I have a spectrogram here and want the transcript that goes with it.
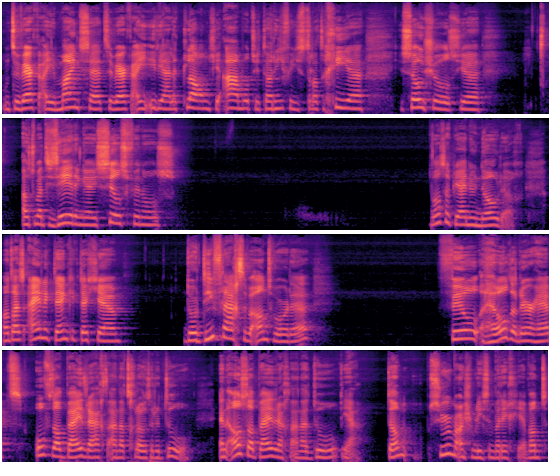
Om te werken aan je mindset, te werken aan je ideale klant, je aanbod, je tarieven, je strategieën, je socials, je automatiseringen, je sales funnels? Wat heb jij nu nodig? Want uiteindelijk denk ik dat je door die vraag te beantwoorden veel helderder hebt of dat bijdraagt aan dat grotere doel. En als dat bijdraagt aan dat doel, ja, dan stuur me alsjeblieft een berichtje. Want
